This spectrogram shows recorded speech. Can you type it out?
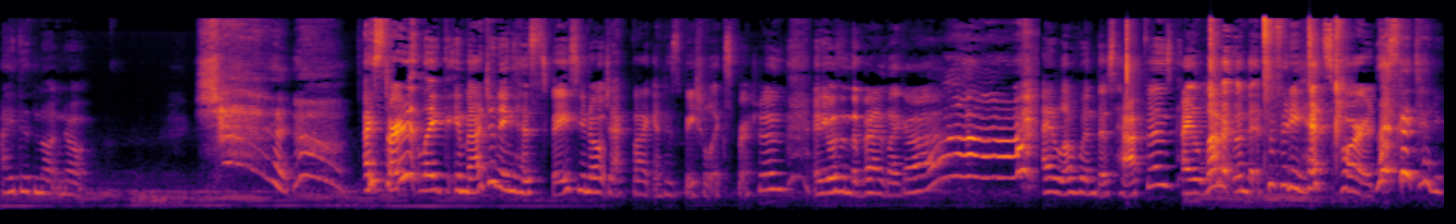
I did not know. Shit! I started like imagining his face, you know, Jack Black and his facial expression, and he was in the bed like, ah! I love when this happens. I love it when the epiphany hits hard. Let's continue.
